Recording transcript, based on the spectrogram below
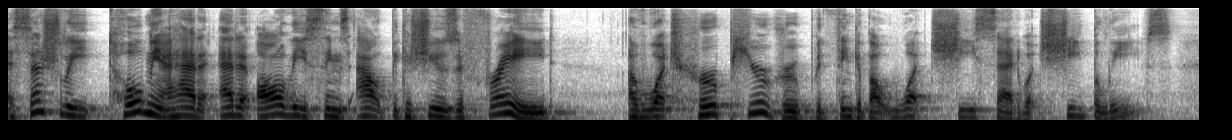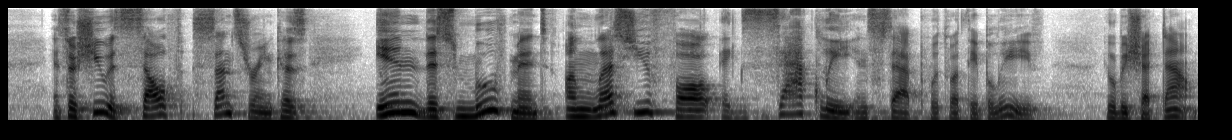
essentially told me I had to edit all these things out because she was afraid of what her peer group would think about what she said, what she believes. And so she was self censoring because in this movement, unless you fall exactly in step with what they believe, you'll be shut down.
